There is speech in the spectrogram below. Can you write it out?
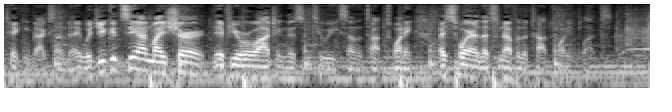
Taking Back Sunday, which you could see on my shirt if you were watching this in two weeks on the top 20. I swear that's enough of the top 20 plugs.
